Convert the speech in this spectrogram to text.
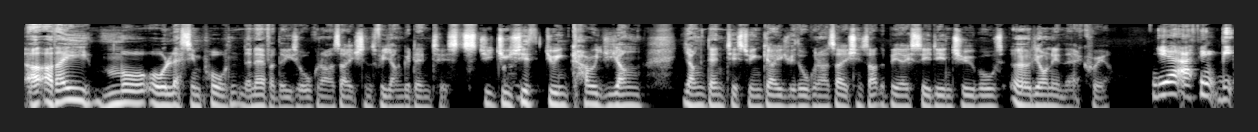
Are, are they more or less important than ever? These organisations for younger dentists. Do, do you do you encourage young young dentists to engage with organisations like the BACD and Tubules early on in their career? Yeah, I think the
